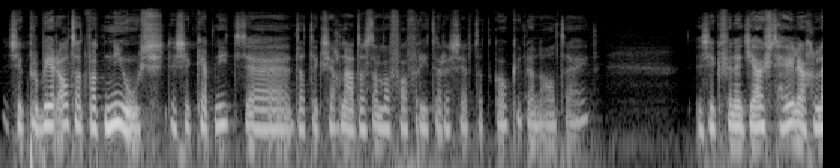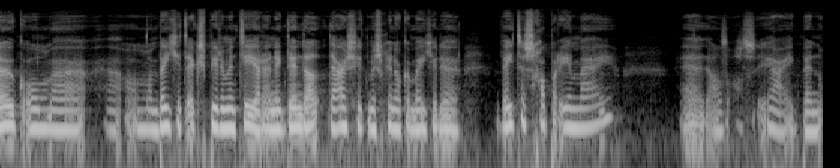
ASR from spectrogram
Dus ik probeer altijd wat nieuws. Dus ik heb niet uh, dat ik zeg, nou, dat is dan mijn favoriete recept, dat kook ik dan altijd. Dus ik vind het juist heel erg leuk om, uh, om een beetje te experimenteren. En ik denk dat daar zit misschien ook een beetje de wetenschapper in mij. als, als, ja, ik ben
